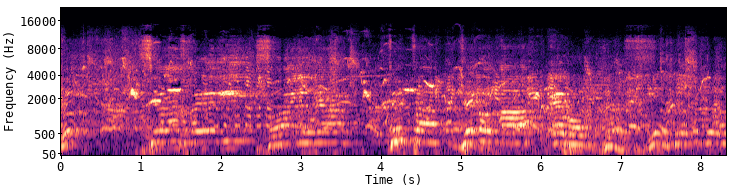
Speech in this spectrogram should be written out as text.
Yuk, silakan sekali lagi. Selanjutnya, Jenggot A Jos. Ya, silakan silakan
